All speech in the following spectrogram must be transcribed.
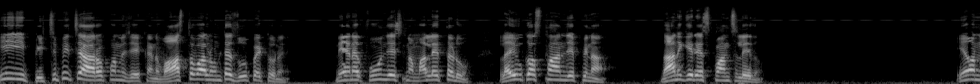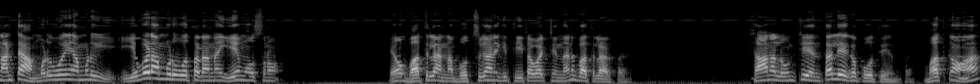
ఈ పిచ్చి పిచ్చి ఆరోపణలు చేయకండి. వాస్తవాలు ఉంటే చూపెట్టుని నేను ఫోన్ చేసిన మళ్ళీ ఎత్తాడు లైవ్కి వస్తా అని చెప్పిన. దానికి రెస్పాన్స్ లేదు. ఏమన్నా అంటే అమ్ముడు పోయి అమ్ముడు ఎవడు అమ్ముడు పోతాడన్న ఏం అవసరం? ఏమో బతిలాడినా బొచ్చుగానికి తీట పట్టిందని బతిలాడుతుంది. ఛానల్ ఉంటే ఎంత లేకపోతే ఎంత? బతకమా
